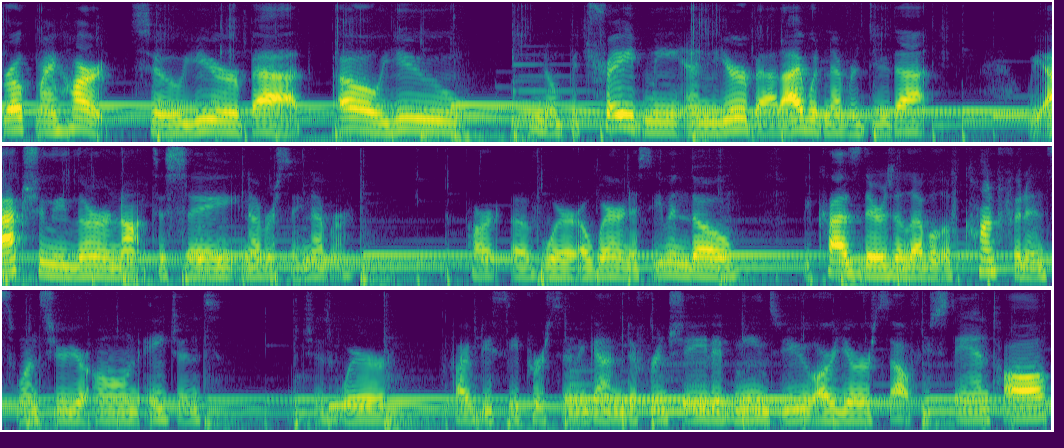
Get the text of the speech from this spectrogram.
broke my heart, so you're bad. Oh, you, you know, betrayed me and you're bad. I would never do that. We actually learn not to say, never say never. Part of where awareness, even though because there's a level of confidence once you're your own agent, which is where 5DC person, again, differentiated means you are yourself. You stand tall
